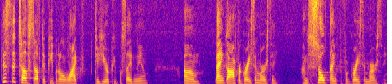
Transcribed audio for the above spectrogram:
This is the tough stuff that people don't like to hear people say to them. Um, thank God for grace and mercy. I'm so thankful for grace and mercy.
